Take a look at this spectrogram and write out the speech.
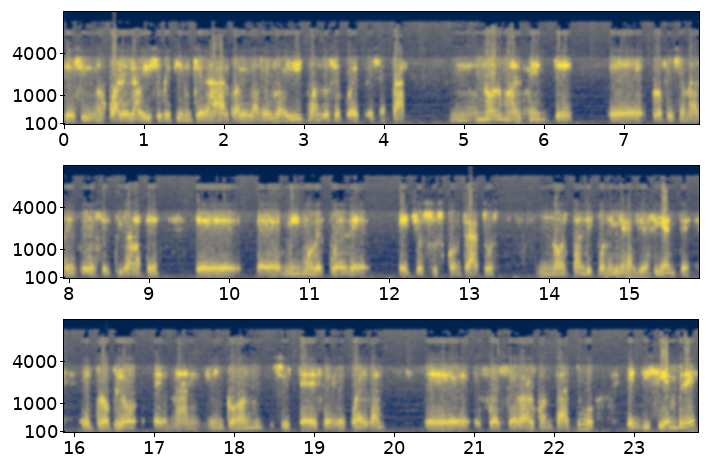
decirnos cuál es el aviso que tiene que dar, cuál es la regla ahí, cuándo se puede presentar. Normalmente eh, profesionales de ese tirante, eh, eh, mismo después de hechos sus contratos, no están disponibles al día siguiente. El propio Hernán Rincón, si ustedes se recuerdan, eh, fue cerrado el contrato en diciembre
